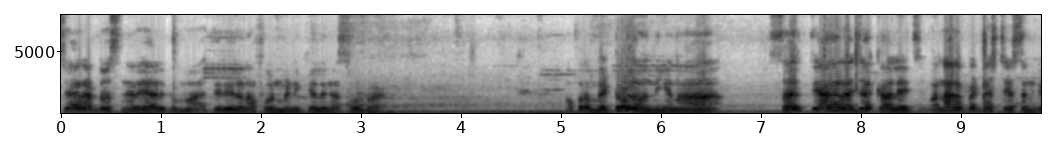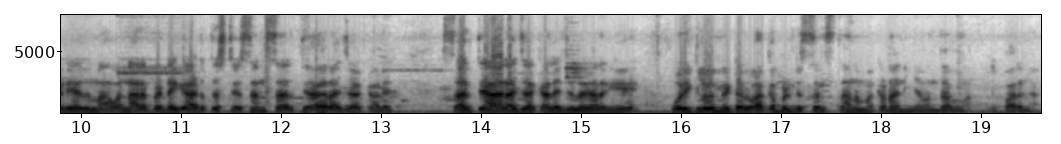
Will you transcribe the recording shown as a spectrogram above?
ஷேர் அட்ரஸ் நிறையா இருக்குமா? தெரியலனா ஃபோன் பண்ணி கேளுங்க சொல்கிறேன் அப்புறம் மெட்ரோவில் வந்தீங்கன்னா Sir Thiyagaraja college Vannarapettai station கிடையாதுமா? வண்ணாரப்பேட்டைக்கு அடுத்த station Sir Thiyagaraja college Sir Thiyagaraja காலேஜில் இறங்கி ஒரு கிலோமீட்டர் வாக்கபிள் டிஸ்டன்ஸ் தான் நம்ம கடை. நீங்கள் வந்துடலாம் இங்க பாருங்கள்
